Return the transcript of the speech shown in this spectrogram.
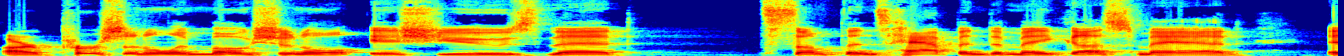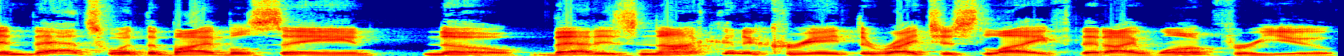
our personal emotional issues that something's happened to make us mad. And that's what the Bible's saying no, that is not going to create the righteous life that I want for you.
